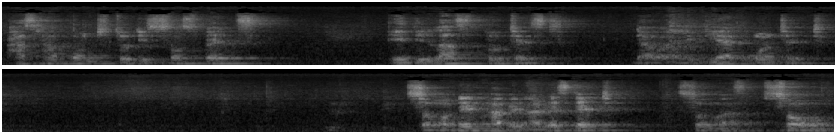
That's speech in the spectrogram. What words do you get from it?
has happened to the suspects in the last protest that were declared wanted. Some of them have been arrested, some are, some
